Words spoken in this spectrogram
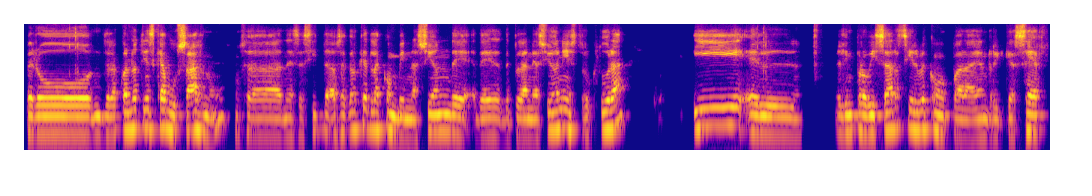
pero de la cual no tienes que abusar, ¿no? O sea, necesita, o sea, creo que es la combinación de, de, planeación y estructura y el, el improvisar sirve como para enriquecer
